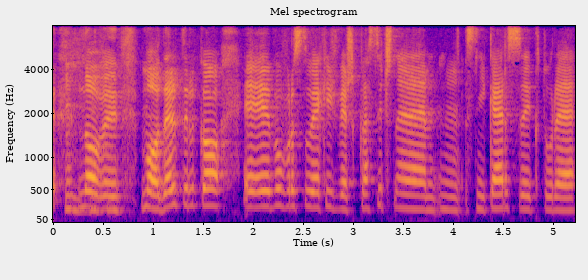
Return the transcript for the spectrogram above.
nowy model, tylko e, po prostu jakieś, wiesz, klasyczne mm, sneakersy, które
